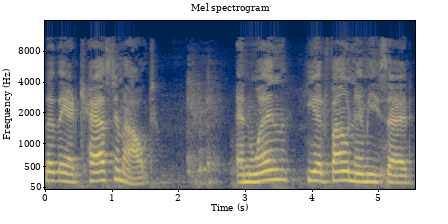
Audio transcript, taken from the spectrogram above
that they had cast him out, and when he had found him, he said,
